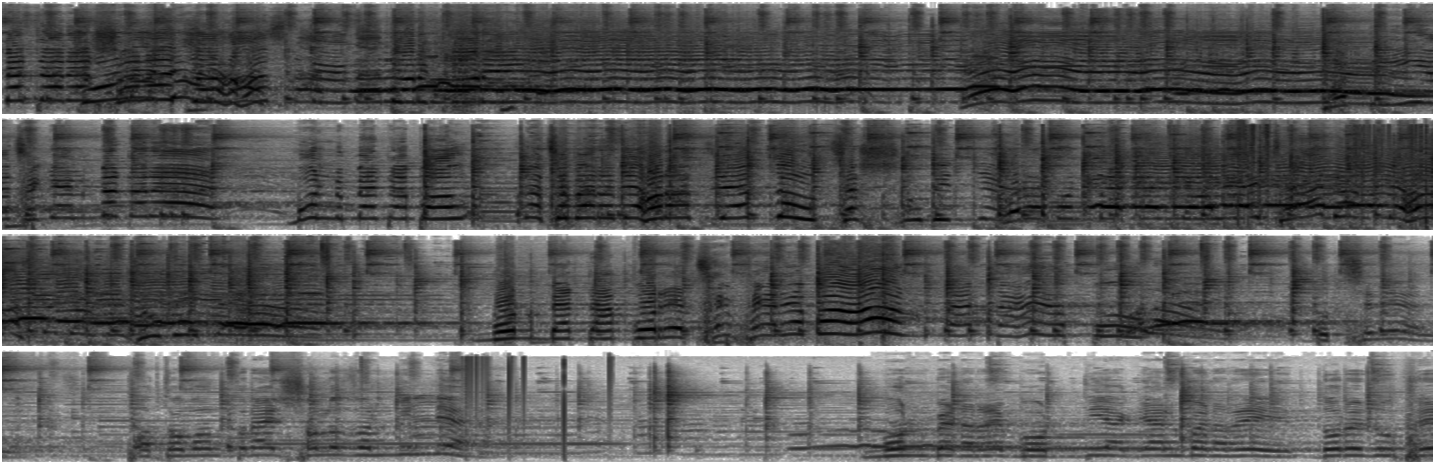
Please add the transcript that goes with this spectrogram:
বেটারে করে। আছে জ্ঞান বেটারে মন বেটা পাও কাছে বেড়ে দেহ রাজ্যে চলছে সুবিধা মন মন বেটা পড়েছে ফেরে মন বেটা পড়ে। বুঝছিলেন প্রথম অন্তরায় ষোলো জন মিললে মন বেটারে ভোট দিয়া, জ্ঞান বেটারে দৌড়ের উপরে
